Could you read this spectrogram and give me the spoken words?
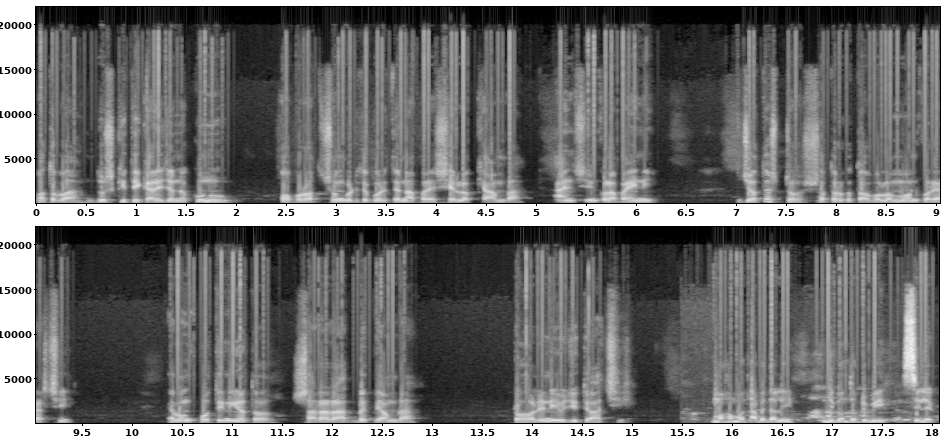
অথবা দুষ্কৃতিকারী যেন কোনো অপরাধ সংগঠিত করিতে না পারে, সে লক্ষ্যে আমরা আইন শৃঙ্খলা বাহিনী যথেষ্ট সতর্কতা অবলম্বন করে আসছি এবং প্রতিনিয়ত সারা রাত ব্যাপী আমরা টহলে নিয়োজিত আছি। মোহাম্মদ আবেদ আলী, দিগন্ত টিভি, সিলেট।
